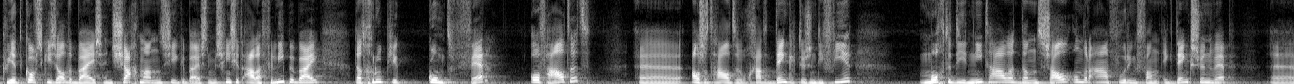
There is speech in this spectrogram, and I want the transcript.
Kwiatkowski zal erbij zijn. Schachman zie ik erbij zijn. Misschien zit Alaphilippe bij. Dat groepje komt ver. Of haalt het. Als het haalt, dan gaat het denk ik tussen die vier. Mochten die het niet halen, dan zal onder aanvoering van, ik denk Sunweb... eh,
